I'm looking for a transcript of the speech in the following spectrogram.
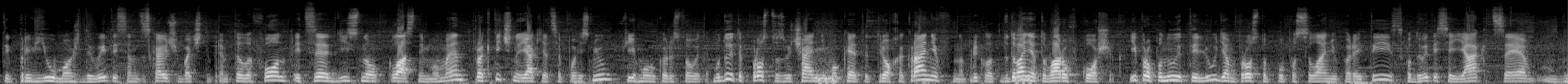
ти прев'ю можеш дивитися, натискаючи, бачити прям телефон. І це дійсно класний момент. Практично, як я це поясню, фігму використовуєте. Будуєте просто звичайні мокети трьох екранів, наприклад, додавання товару в кошик, і пропонуєте людям просто по посиланню перейти, подивитися, як це в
